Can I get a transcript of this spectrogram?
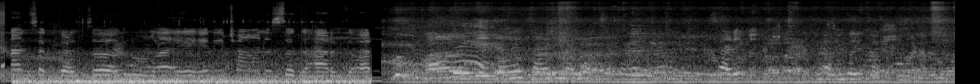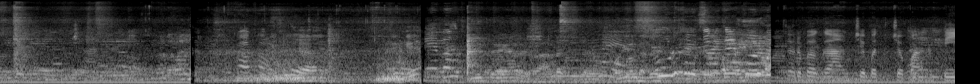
छान सकाळचं धूळ आहे आणि छान असं घार घार साडी. हा, हा. तर बघा आमचे बच्चा पार्टी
